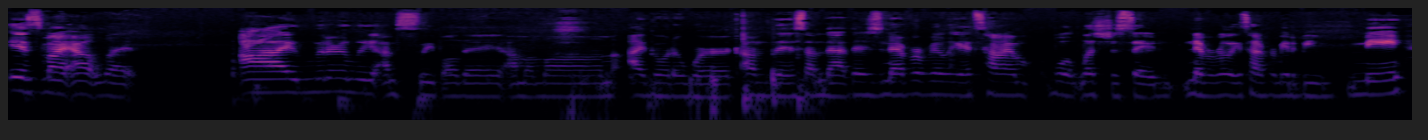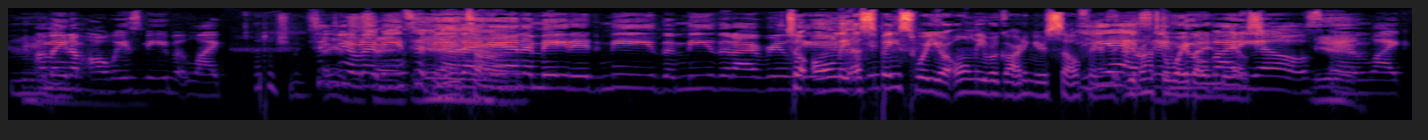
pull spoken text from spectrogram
is my outlet. I literally I'm sleep all day. I'm a mom. I go to work. I'm this. I'm that. There's never really a time. Well, let's just say never really a time for me to be me. I mean, I'm always me, but like what you mean. to, you know what what I mean. To saying. be Yeah. the Time. animated me, the me that I really to only a space where you're only regarding yourself and Yes, you don't have to and worry about nobody anybody else. else. Yeah. And like,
